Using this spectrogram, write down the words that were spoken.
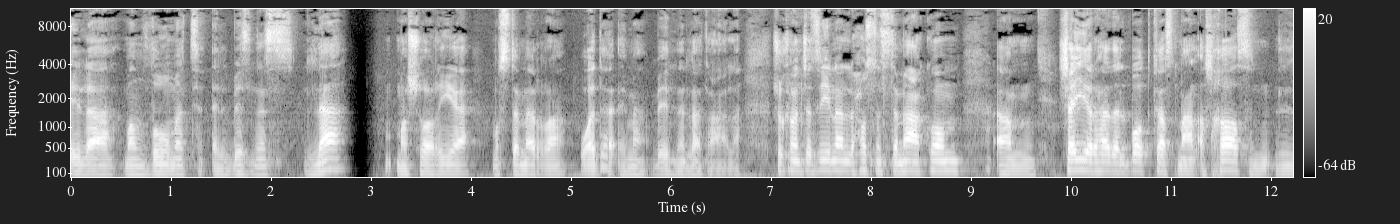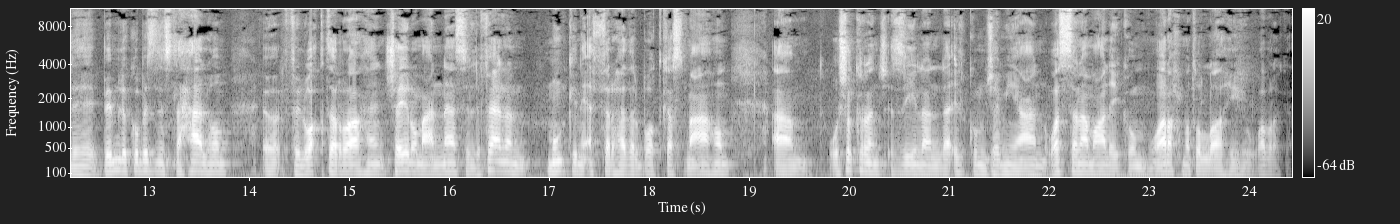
إلى منظومة ال business. لمشاريع مستمرة ودائمة بإذن الله تعالى. شكرا جزيلا لحسن استماعكم. share هذا البودكاست مع الأشخاص اللي بيملكوا business لحالهم أه، في الوقت الراهن. شيروا مع الناس اللي فعلا ممكن يأثر هذا البودكاست معاهم. وشكرا جزيلا لكم جميعا. والسلام عليكم ورحمة الله وبركاته.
